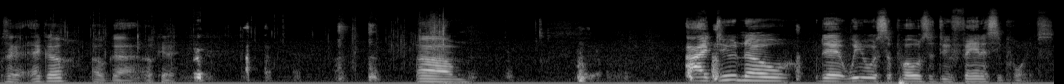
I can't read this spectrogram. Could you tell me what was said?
It's like an echo. Oh God. Okay. Um, I do know that we were supposed to do fantasy points,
